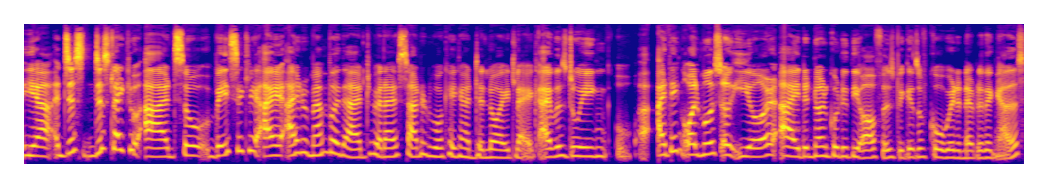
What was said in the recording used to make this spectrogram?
yeah just just like to add so basically i i remember that when i started working at deloitte like i was doing i think almost a year i did not go to the office because of covid and everything else.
